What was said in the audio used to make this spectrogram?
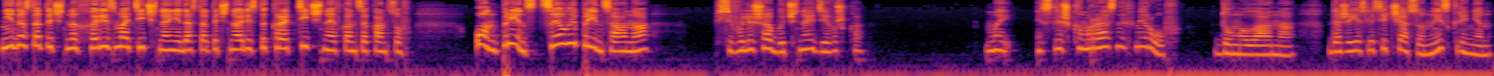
недостаточно харизматичная, недостаточно аристократичная, в конце концов. Он принц, целый принц, а она всего лишь обычная девушка. Мы из слишком разных миров думала она. Даже если сейчас он искренен,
